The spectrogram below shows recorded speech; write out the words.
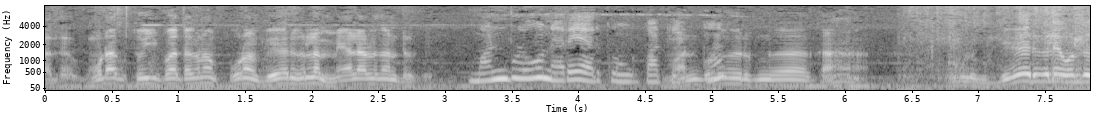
அந்த மூடாக்கு தூக்கி பார்த்தாங்கன்னா பூரா வேர்கள்லாம் மேலால தான் இருக்கு. மண்புழுவும் நிறைய இருக்கு உங்க காட்டுல மண்புழு இருக்குங்கக்கா உங்களுக்கு வேர்களே வந்து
